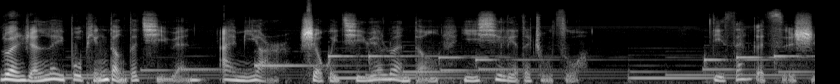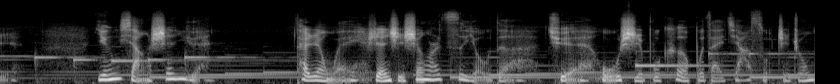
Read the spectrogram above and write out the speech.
《论人类不平等的起源》《艾米尔》《社会契约论》等一系列的著作。第三个词是影响深远。他认为人是生而自由的，却无时不刻不在枷锁之中。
